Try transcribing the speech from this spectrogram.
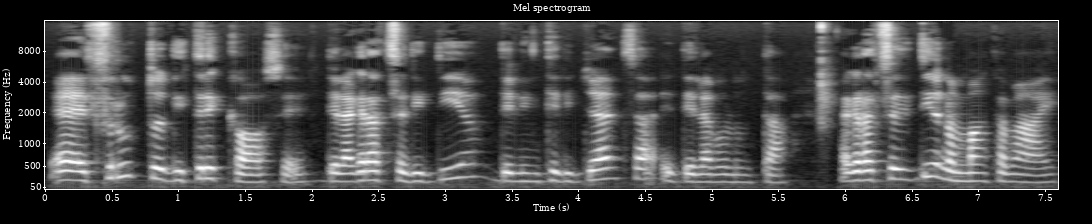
è frutto di tre cose, della grazia di Dio, dell'intelligenza e della volontà. La grazia di Dio non manca mai,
